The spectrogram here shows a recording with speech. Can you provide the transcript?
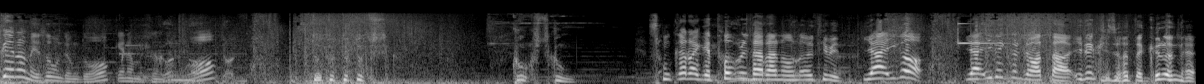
꽤나 매서운 정도 꽤나 매서운 정도. 뚝뚝뚝뚝 쿵쿵 손가락에 톱을 달아놓은 ultimate. 야 이거! 야 이 댓글 좋았다. 이 댓글 좋았다. 그렇네.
